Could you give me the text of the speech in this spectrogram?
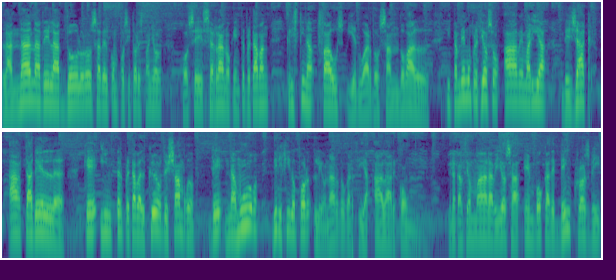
la nana de la dolorosa del compositor español José Serrano, que interpretaban Cristina Faust y Eduardo Sandoval. Y también un precioso Ave María de Jacques Artadel, que interpretaba el Cœur de Chambre de Namur, dirigido por Leonardo García Alarcón. Una canción maravillosa en boca de Ben Crosby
